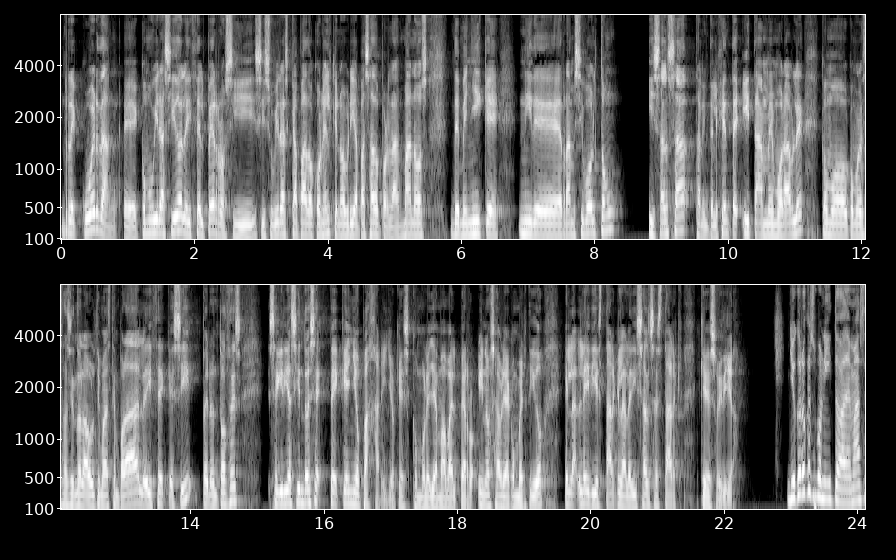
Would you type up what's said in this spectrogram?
recuerdan eh, cómo hubiera sido, le dice el perro, si, si se hubiera escapado con él, que no habría pasado por las manos de Meñique ni de Ramsay Bolton. Y Sansa, tan inteligente y tan memorable como, como lo está haciendo la última temporada, le dice que sí, pero entonces seguiría siendo ese pequeño pajarillo, que es como le llamaba el perro, y no se habría convertido en la Lady Stark, la Lady Sansa Stark que es hoy día. Yo creo que es bonito. Además,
